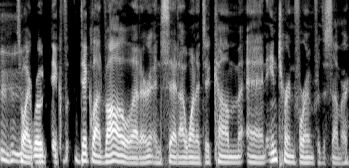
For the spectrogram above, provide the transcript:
Mhm. So I wrote Dick, Dick a letter and said I wanted to come and intern for him for the summer.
